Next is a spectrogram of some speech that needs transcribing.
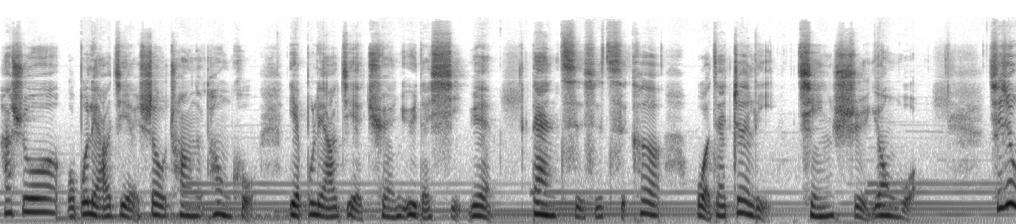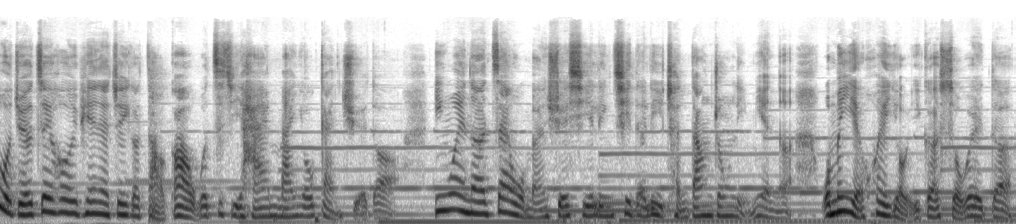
他说，我不了解受创的痛苦，也不了解痊愈的喜悦，但此时此刻，我在这里，请使用我。”其实我觉得最后一篇的这个祷告，我自己还蛮有感觉的。因为呢，在我们学习灵气的历程当中，里面呢，我们也会有一个所谓的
